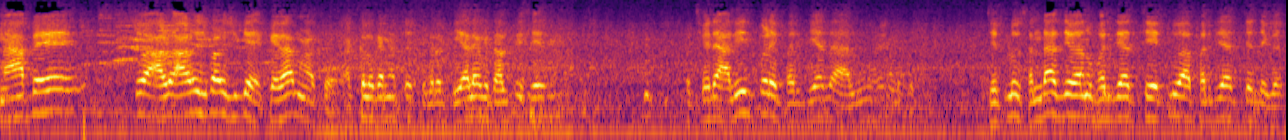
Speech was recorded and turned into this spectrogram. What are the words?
ના આપે તો આડો આડો પાડો શીખે કેવા માણસો અક્કલ વગર ના છોકરા આલે કે ચાલતી છે. છેલ્લે આવી જ પડે, ફરજિયાત હાલવું જેટલું સંદાસ જેવાનું ફરજિયાત છે, એટલું આ ફરજિયાત છે જગત.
